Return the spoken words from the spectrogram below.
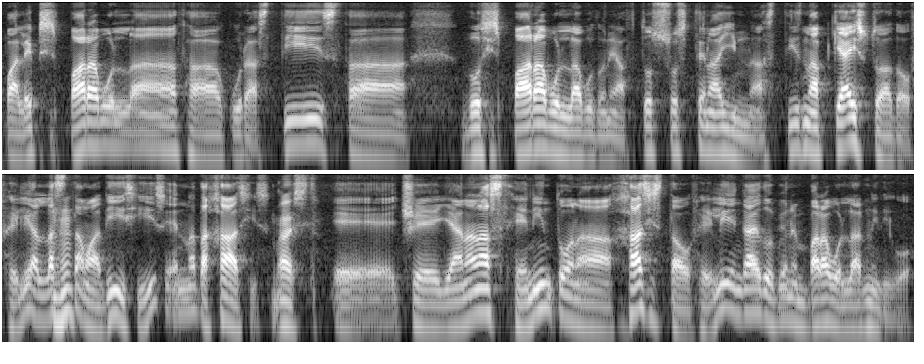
παλέψεις πάρα πολλά, θα κουραστείς, θα δώσεις πάρα πολλά από τον εαυτό σου ώστε να γυμναστείς, να πιάσεις τώρα τα ωφέλη, αλλά mm-hmm. σταματήσεις ε, να τα χάσεις. Ε, και για έναν ασθενή το να χάσεις τα ωφέλη είναι κάτι το οποίο είναι πάρα πολύ αρνητικό.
